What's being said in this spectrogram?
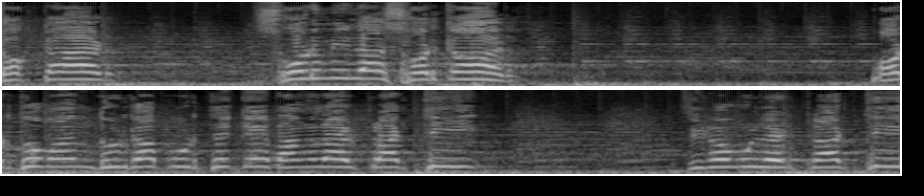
doctor Sharmila Sarkar. Bardhaman Durgapur থেকে বাংলার প্রার্থী, তৃণমূলের প্রার্থী,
